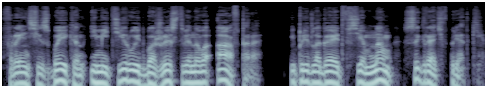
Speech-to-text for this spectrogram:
Фрэнсис Бэйкон имитирует божественного автора и предлагает всем нам сыграть в прятки.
